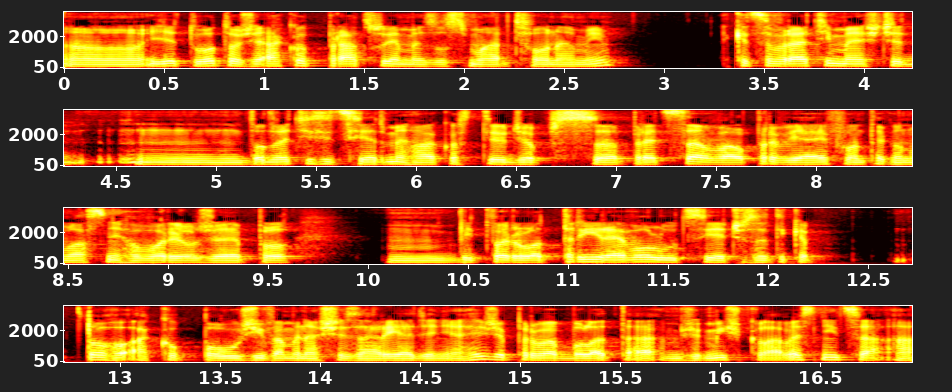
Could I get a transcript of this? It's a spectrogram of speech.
uh, ide tu o to, že ako pracujeme so smartfónami. Keď sa vrátime ešte mm, do 2007, ako Steve Jobs predstavoval prvý iPhone, tak on vlastne hovoril, že Apple vytvorilo tri revolúcie, čo sa týka toho, ako používame naše zariadenia. Hej, že prvá bola tá, že myš, klávesnica a,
